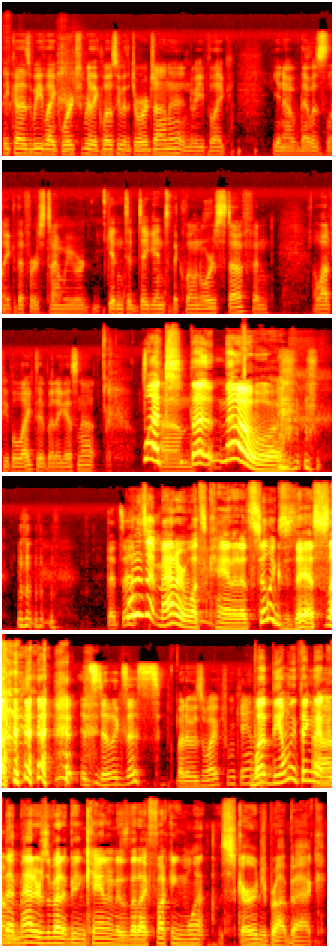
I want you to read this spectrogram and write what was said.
because we like worked really closely with George on it, and we've like, you know, that was like the first time we were getting to dig into the Clone Wars stuff, and a lot of people liked it, but I guess not. What? Um, That- no. That's it. what does it matter what's canon? It still exists. It still exists, but it was wiped from canon. what? The only thing that that Um, matters about it being canon is that I fucking want Scourge brought back.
